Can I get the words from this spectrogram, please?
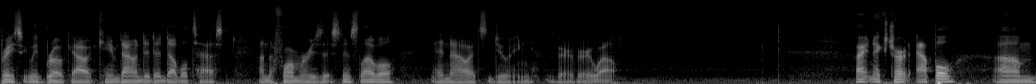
basically broke out, came down, did a double test on the former resistance level, and now it's doing very, very well. All right, next chart, Apple. Um,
